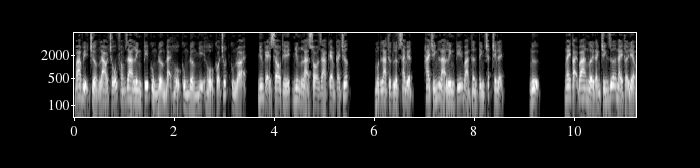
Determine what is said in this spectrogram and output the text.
Ba vị trưởng lão chỗ phóng ra linh kỹ cùng đường đại hổ cùng đường nhị hổ có chút cùng loại, nhưng kẻ sau thế nhưng là so ra kém cái trước. Một là thực lực sai biệt, hai chính là linh kỹ bản thân tính chất chênh lệch. Ngự. Ngay tại ba người đánh chính giữa này thời điểm,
